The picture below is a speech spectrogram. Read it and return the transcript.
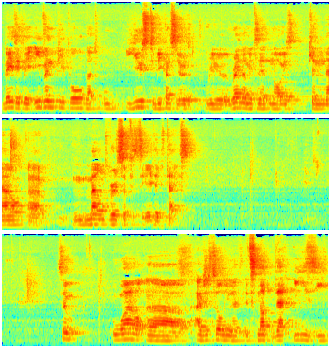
basically even people that used to be considered random internet noise can now uh, mount very sophisticated attacks. So while uh, I just told you that it's not that easy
